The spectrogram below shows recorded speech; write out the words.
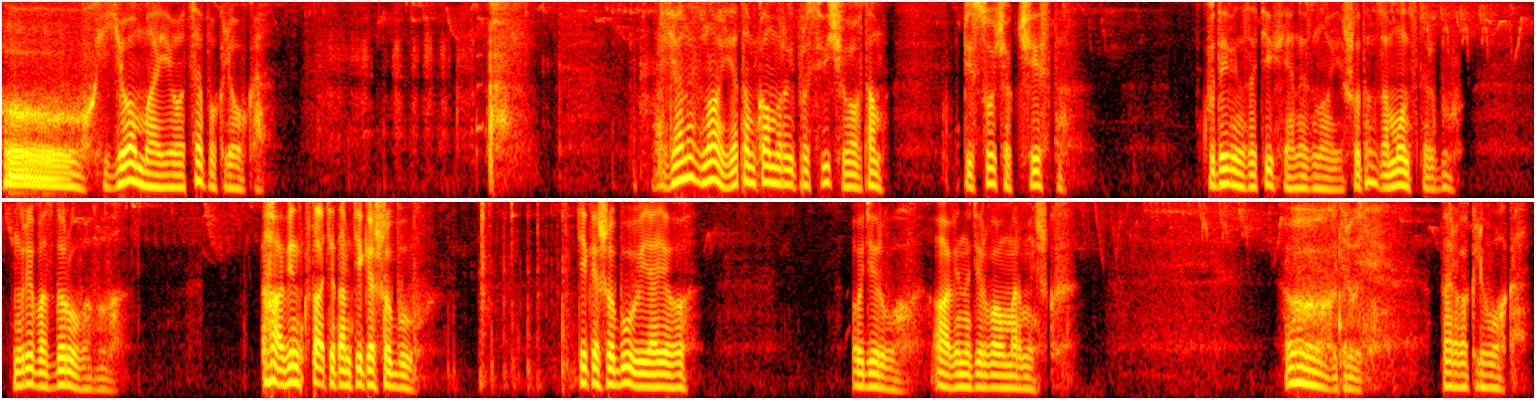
Ух, йо-моє, оце покльовка. Я не знаю, я там камерою просвічував, там пісочок чисто. Куди він затіг, я не знаю. Що там за монстр був. Ну, риба здорова була. А, він, кстати, там тільки що був. Тільки що був, і я його одірвав. А, він одірвав мармишку. Ох, друзі, перва клювака.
